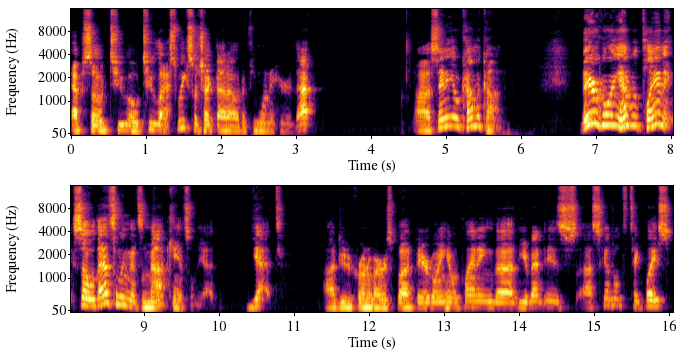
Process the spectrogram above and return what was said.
episode 202 last week. So check that out if you want to hear that. Uh, San Diego Comic Con they are going ahead with planning. So that's something that's not canceled yet, yet, uh, due to coronavirus. But they are going ahead with planning. the The event is uh, scheduled to take place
